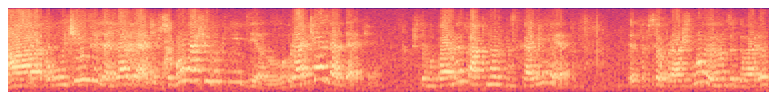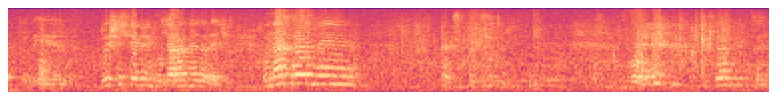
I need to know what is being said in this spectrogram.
А у учителя задача, чтобы он ошибок не делал. У врача задача, чтобы больной как можно скорее это все прошло, и он заговорил и в высшей степени благородная задача. У нас разные, так сказать, вот, разные цели.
